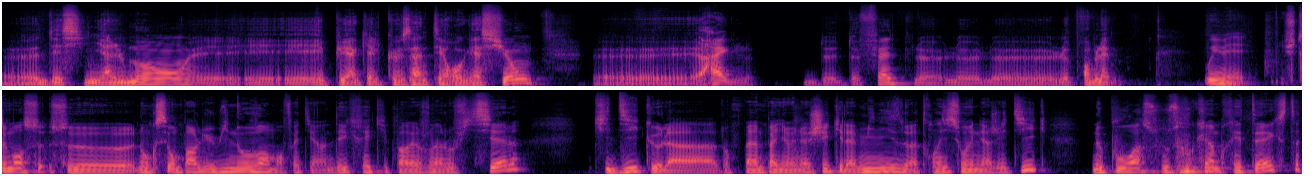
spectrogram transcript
des signalements et, puis à quelques interrogations, règle de, fait le problème. Oui, mais justement, on parle du 8 novembre, en fait, il y a un décret qui paraît au journal officiel qui dit que la, Mme Pannier-Runacher, qui est la ministre de la Transition énergétique, ne pourra sous aucun prétexte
